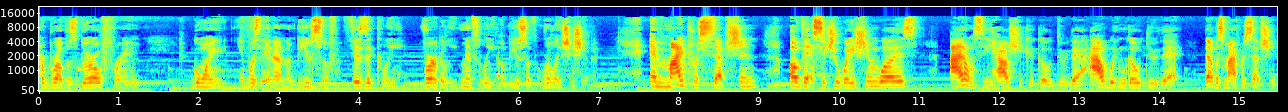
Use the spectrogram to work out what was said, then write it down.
her brother's girlfriend going it was in an abusive physically verbally mentally abusive relationship. And my perception of that situation was i don't see how she could go through that. I wouldn't go through that. That was my perception.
